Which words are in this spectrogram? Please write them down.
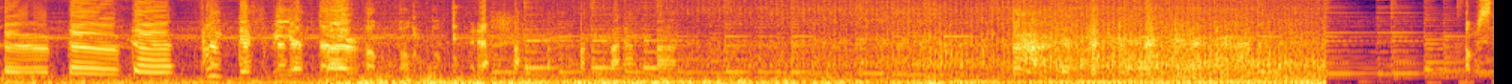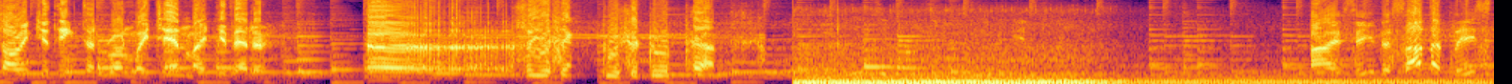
I'm starting to think that runway 10 might be better. Uh, so you think we should do 10? I see the sun at least.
